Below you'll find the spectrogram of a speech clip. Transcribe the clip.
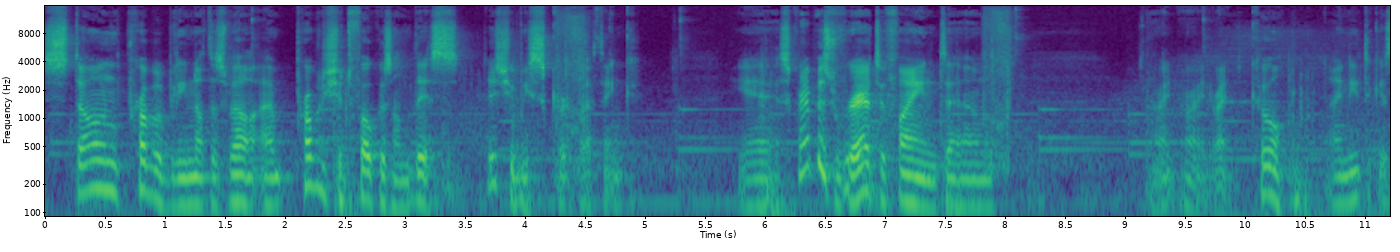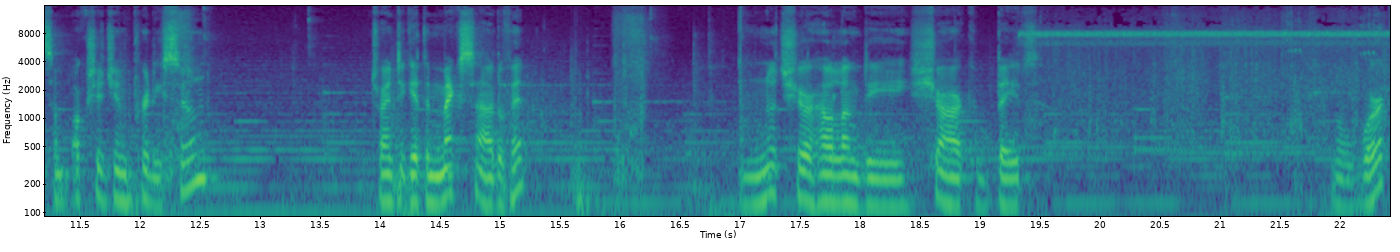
Stone, probably not as well. I probably should focus on this. This should be scrap, I think. Yeah, scrap is rare to find. Um, alright, alright, right. Cool. I need to get some oxygen pretty soon. Trying to get the max out of it. I'm not sure how long the shark bait will work.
